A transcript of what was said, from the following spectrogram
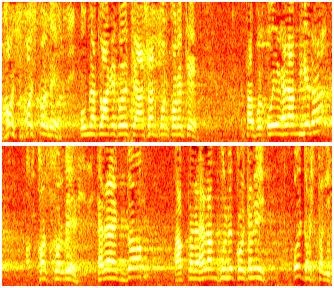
হস হস করবে। উমরা তো আগে করেছে, আসার পর করেছে। তারপর ওই এহরাম দিয়ে না হস করবে। এরা একদম, আপনার এহরাম খুলবে কয় তারিখ? ওই দশ তারিখ।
